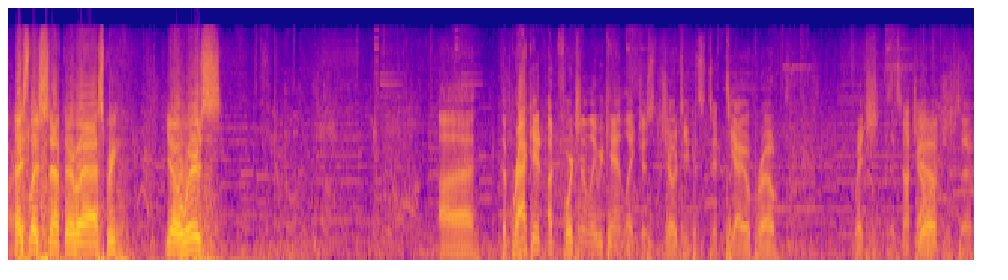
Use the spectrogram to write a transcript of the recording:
All Nice right. ledge snap there by Asprey. Yo, where's... Uh, the bracket, unfortunately, we can't like just show it to you because it's in TIO Pro, which it's not challenged. So,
